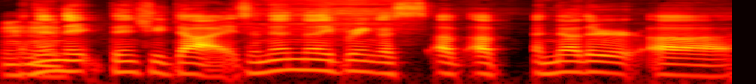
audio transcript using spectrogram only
and mm-hmm. then they then she dies, and then they bring us a, a, another uh,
